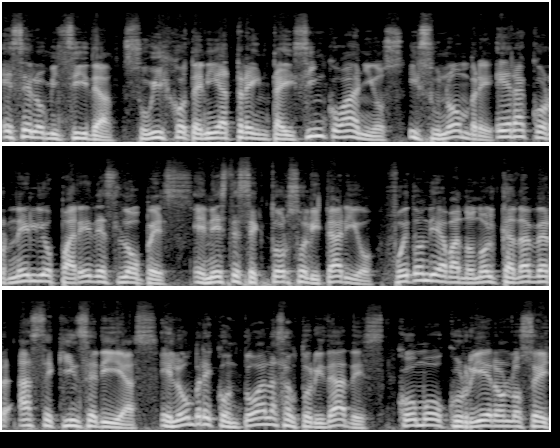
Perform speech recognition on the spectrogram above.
es el homicida. Su hijo tenía 35 años y su nombre era Cornelio Paredes López. En este sector solitario fue donde abandonó el cadáver hace 15 días. El hombre contó a las autoridades cómo ocurrieron los hechos.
